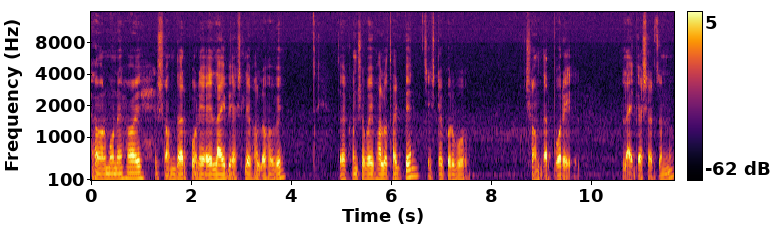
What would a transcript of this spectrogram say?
আমার মনে হয় সন্ধ্যার পরে লাইভে আসলে ভালো হবে। তো এখন সবাই ভালো থাকবেন, চেষ্টা করব সন্ধ্যার পরে লাইভে আসার জন্য।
